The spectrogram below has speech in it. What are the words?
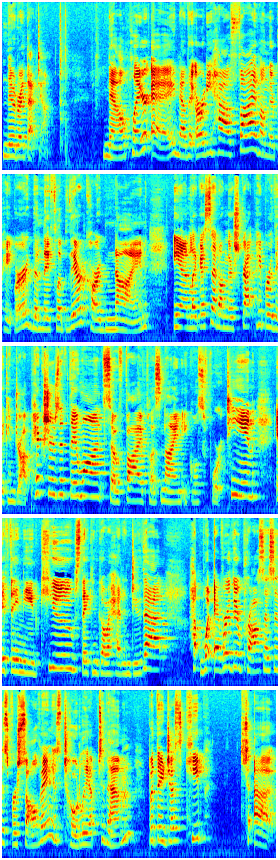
and they would write that down. Now player A, now they already have five on their paper, then they flip their card nine. And like I said, on their scrap paper, they can draw pictures if they want. So five plus nine equals 14. If they need cubes, they can go ahead and do that. Whatever their process is for solving is totally up to them, but they just keep uh,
